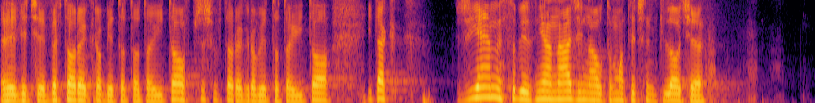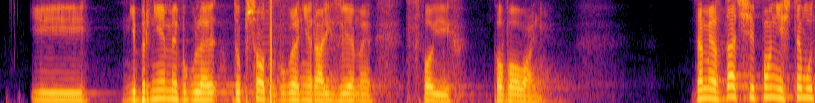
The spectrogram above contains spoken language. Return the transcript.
e, wiecie, we wtorek robię to, to, to i to, w przyszły wtorek robię to, to i to. I tak żyjemy sobie z dnia na dzień na automatycznym pilocie i nie brniemy w ogóle do przodu, w ogóle nie realizujemy swoich powołań. Zamiast dać się ponieść temu,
